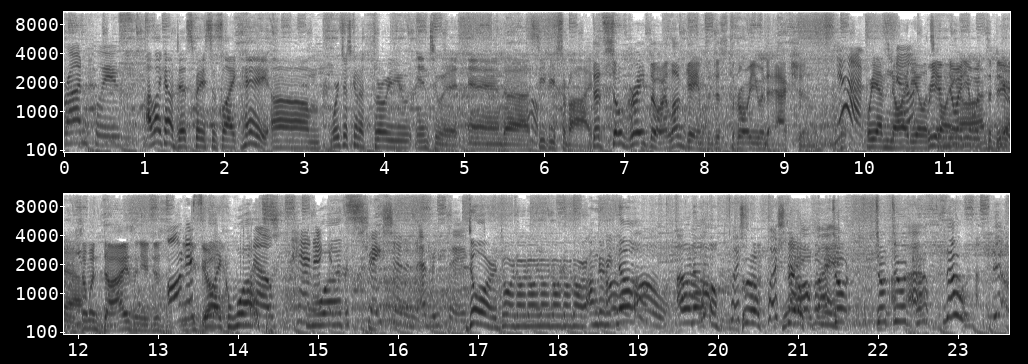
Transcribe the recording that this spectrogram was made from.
run, please. I like how Dead Space is like, hey, um, we're just gonna throw you into it and uh, see if you survive. That's so great though. I love games that just throw you into action. Yeah. Where you have no know? idea what's Where you have no idea on. what to do. Yeah. Someone dies and you just you Honestly, go. like what? No panic What? and frustration and everything. Door, door, door, door, door, door, door, door. I'm gonna be Oh, no. Oh, Oh, Push, Ugh, push no, that button. don't, don't do it. Uh, no, no.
